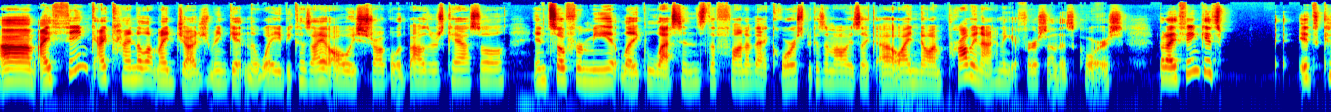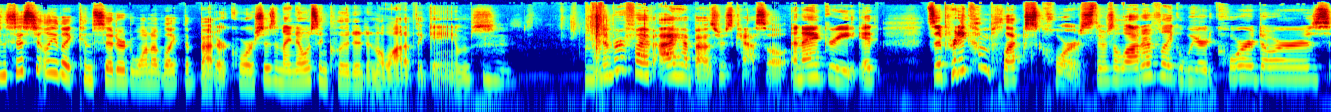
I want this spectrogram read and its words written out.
Um, I think I kind of let my judgment get in the way because I always struggle with Bowser's Castle. And so for me, it, like, lessens the fun of that course because I'm always like, oh, I know I'm probably not going to get first on this course. But I think it's it's consistently like considered one of like the better courses and i know it's included in a lot of the games mm-hmm. Number five, I have Bowser's Castle, and I agree. It it's a pretty complex course. There's a lot of like weird corridors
